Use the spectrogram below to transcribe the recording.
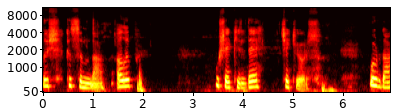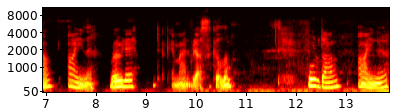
dış kısımdan alıp bu şekilde çekiyoruz. Buradan aynı böyle hemen biraz sıkalım. Buradan aynı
